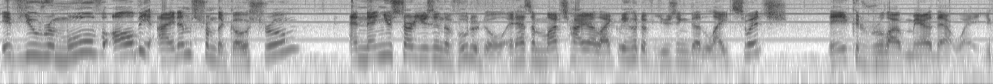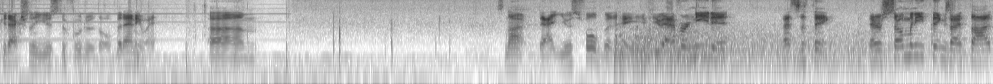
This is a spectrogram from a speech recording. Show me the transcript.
if you remove all the items from the ghost room and then you start using the voodoo doll. It has a much higher likelihood of using the light switch. Then you could rule out Mare that way. You could actually use the voodoo doll. But anyway. Um, it's not that useful, but hey, if you ever need it, that's the thing. There are so many things I thought...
